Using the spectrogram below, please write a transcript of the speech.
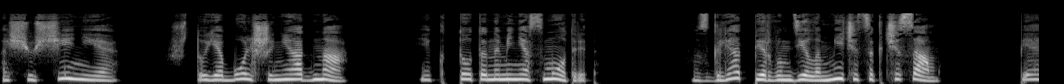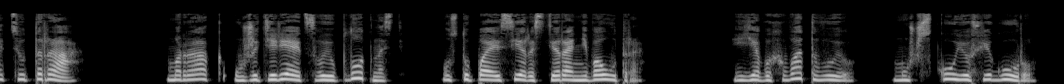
ощущения, что я больше не одна, и кто-то на меня смотрит. Взгляд первым делом мечется к часам. Пять утра. Мрак уже теряет свою плотность, уступая серости раннего утра. И я выхватываю мужскую фигуру,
